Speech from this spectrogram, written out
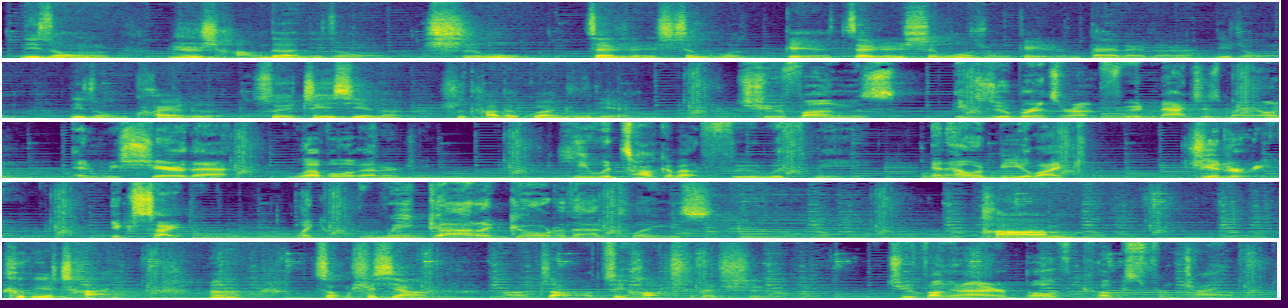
那种日常的那种食物，在人生活给在人生活中给人带来的那种那种快乐，所以这些呢是他的关注点。Chu Feng's exuberance around food matches my own, and we share that level of energy. He would talk about food with me, and I would be like jittery, excited, like we gotta go to that place. 他。特别馋，嗯，总是想啊找最好吃的吃。Qu Feng and I are both cooks from childhood.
